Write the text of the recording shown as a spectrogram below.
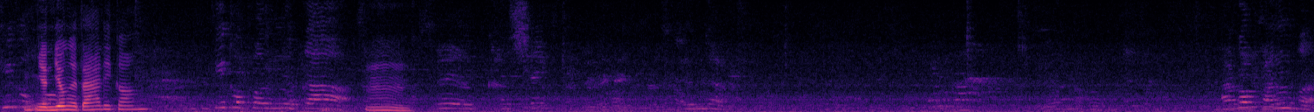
Kigger nhìn vô người ta đi con. på người ta. Ừ. Øh, kan se den der. Jeg går panden der.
